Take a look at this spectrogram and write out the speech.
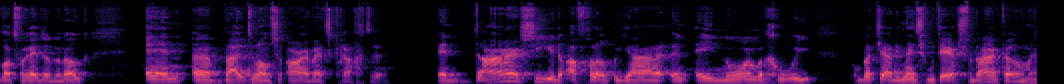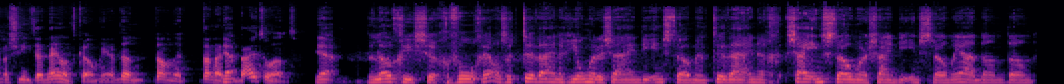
wat voor reden dan ook. En buitenlandse arbeidskrachten. En daar zie je de afgelopen jaren een enorme groei. Omdat ja, die mensen moeten ergens vandaan komen. En als ze niet uit Nederland komen, ja, dan, dan, dan uit Ja. het buitenland. Ja, de logische gevolg. Hè? Als er te weinig jongeren zijn die instromen en te weinig zij-instromers zijn die instromen, ja, dan, dan,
